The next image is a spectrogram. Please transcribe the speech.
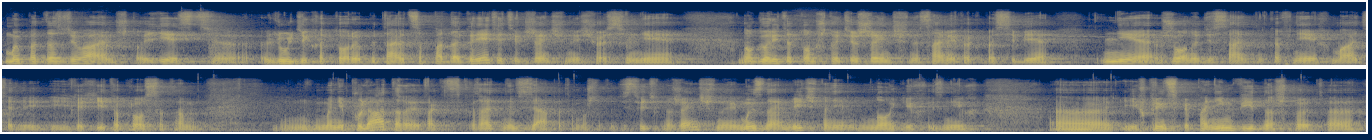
мы подозреваем, что есть э, люди, которые пытаются подогреть этих женщин еще сильнее, но говорить о том, что эти женщины сами как по себе не жены десантников, не их матери и какие-то просто там манипуляторы, так сказать, нельзя, потому что это действительно женщины, и мы знаем лично многих из них, и, в принципе, по ним видно, что это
